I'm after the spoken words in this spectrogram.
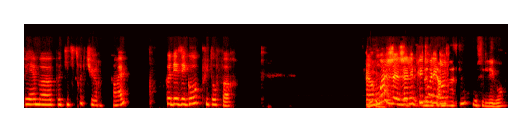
PME, petites structures quand même, que des égaux plutôt forts. Alors moi, j'allais plutôt aller dans le... ou c'est de l'ego?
